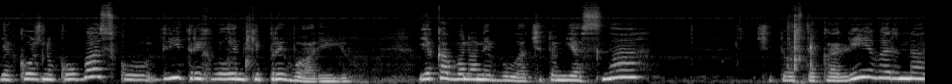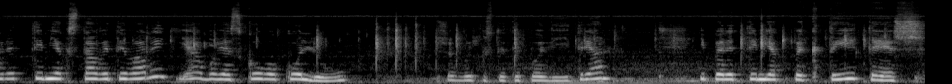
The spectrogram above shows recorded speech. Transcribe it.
Я кожну ковбаску 2-3 хвилинки приварюю. Яка б вона не була, чи то м'ясна, чи то ось така ліверна. Перед тим, як ставити варить, я обов'язково колю, щоб випустити повітря. І перед тим, як пекти, теж.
